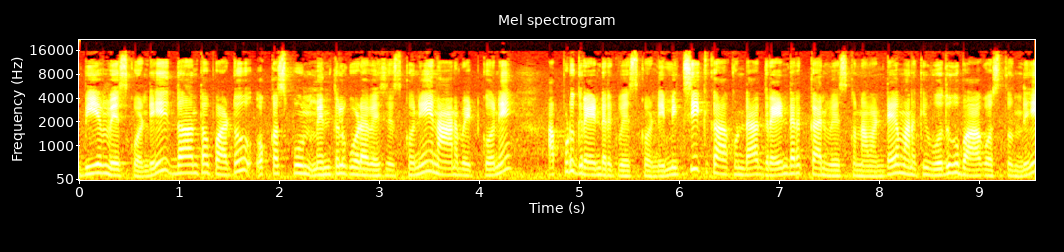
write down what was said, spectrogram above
బియ్యం వేసుకోండి. దాంతోపాటు ఒక స్పూన్ మెంతులు కూడా వేసేసుకొని నానబెట్టుకొని అప్పుడు గ్రైండర్కి వేసుకోండి. మిక్సీకి కాకుండా గ్రైండర్కి కానీ వేసుకున్నామంటే మనకి ఒదుగు బాగా వస్తుంది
